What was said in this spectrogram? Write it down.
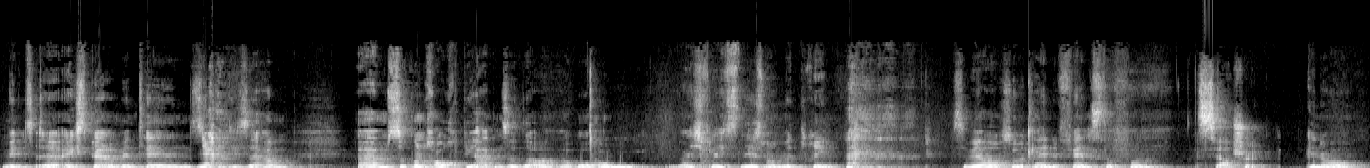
mit äh, experimentellen Sachen, Ja. die sie haben. Ähm, Suppe und Rauchbier hatten sie da, aber Oh. werde ich vielleicht das nächste Mal mitbringen. Sind wir auch so kleine Fans davon. Sehr schön. Genau.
